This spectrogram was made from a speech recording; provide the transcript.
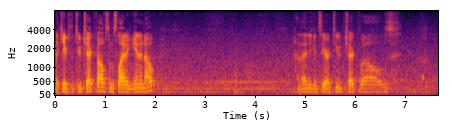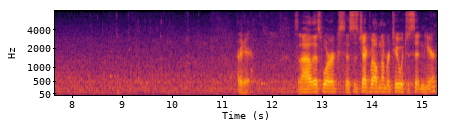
that keeps the two check valves from sliding in and out. And then you can see our two check valves right here. So now how this works, this is check valve number two, which is sitting here.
